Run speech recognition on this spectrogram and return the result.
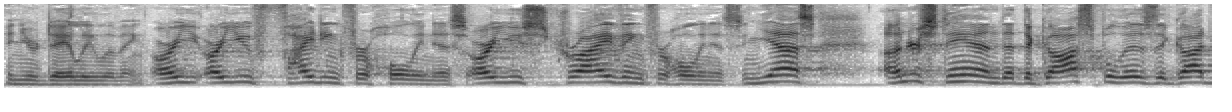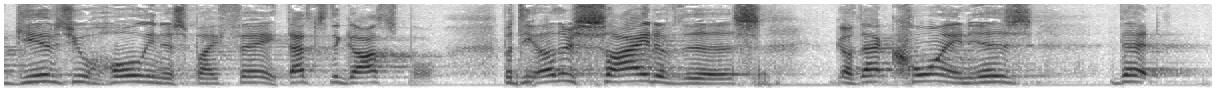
in your daily living? Are you, are you fighting for holiness? Are you striving for holiness? And yes, understand that the gospel is that God gives you holiness by faith. That's the gospel. But the other side of this, of that coin, is that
